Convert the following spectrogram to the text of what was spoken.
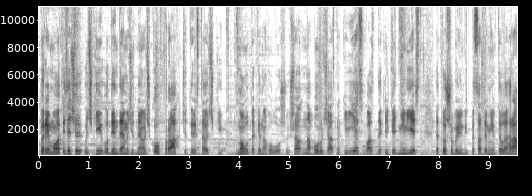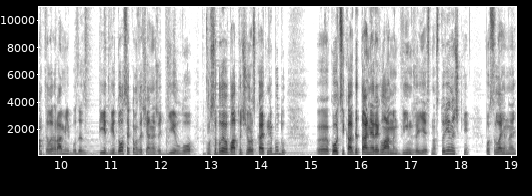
Перемога 1000 очків, один демедж, одне очко, фраг 400 очків. Знову таки наголошую, що набор учасників є, у вас декілька днів є для того, щоб відписати мені в Телеграм. Телеграмі буде під відосиком, звичайно ж, діло. Особливо багато чого розказати не буду. Е, Кого цікав детальний регламент, він вже є на сторіночці. Посилання на,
